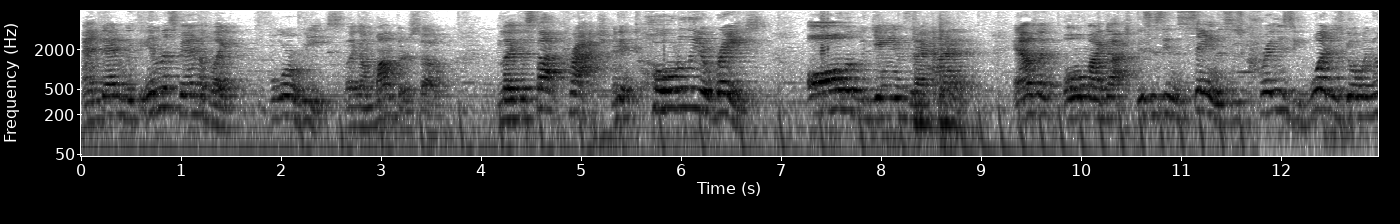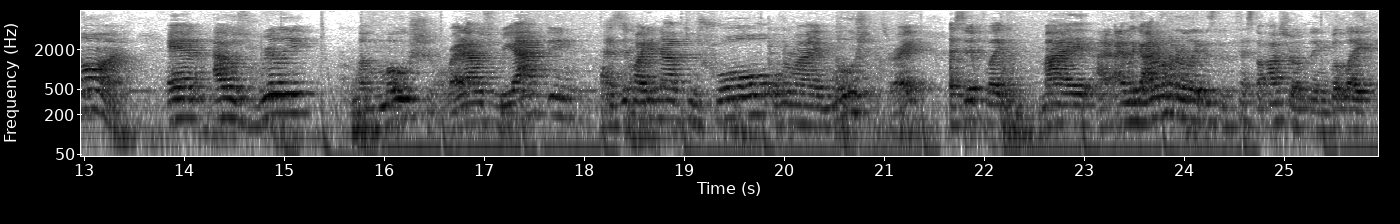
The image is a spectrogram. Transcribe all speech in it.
and then within the span of like four weeks, like a month or so, like the stock crashed and it totally erased all of the gains that I had in it. And I was like, oh my gosh, this is insane. This is crazy. What is going on? And I was really emotional, right? I was reacting as if I didn't have control over my emotions, right? As if like my, I, I like I don't know how to relate this to the testosterone thing, but like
